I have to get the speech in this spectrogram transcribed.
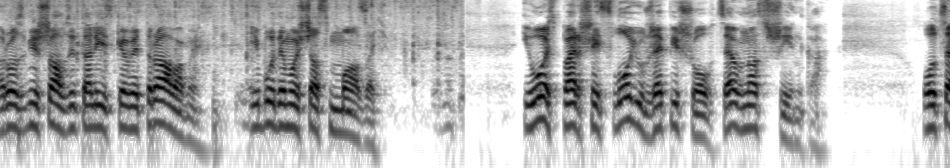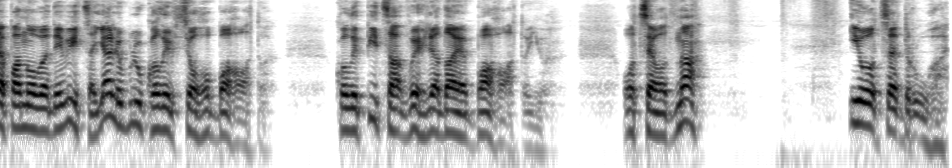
розмішав з італійськими травами і будемо зараз мазати. І ось перший слой вже пішов. Це в нас шинка. Оце, панове, дивіться, я люблю, коли всього багато. коли піца виглядає багатою. Оце одна. І оце друга.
